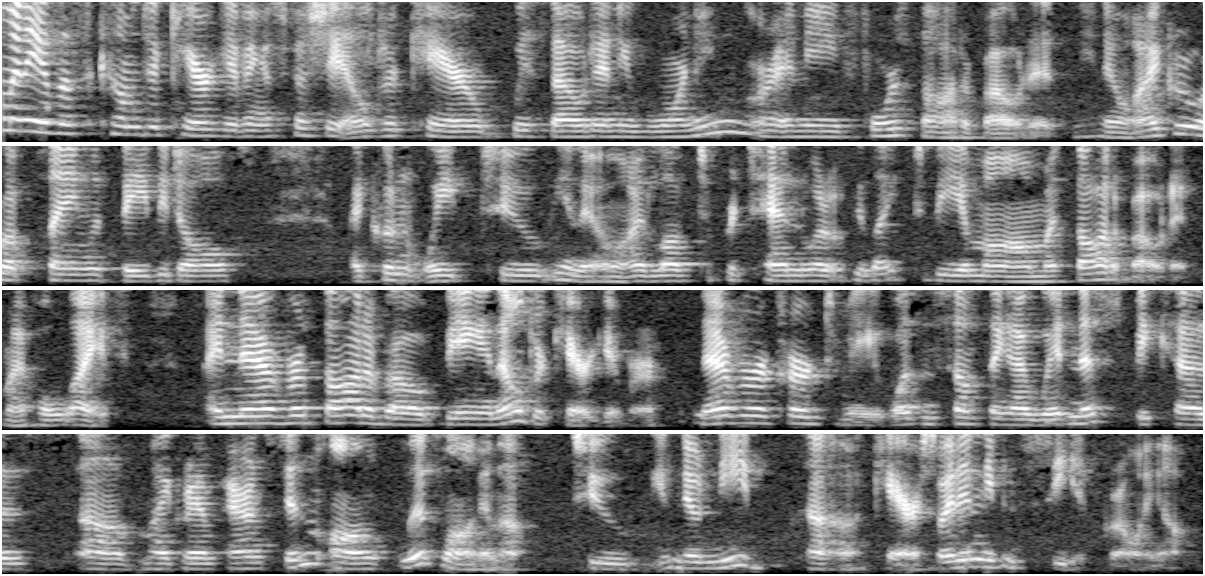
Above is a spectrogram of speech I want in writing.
many of us come to caregiving, especially elder care, without any warning or any forethought about it. You know, I grew up playing with baby dolls. I couldn't wait to, you know, I love to pretend what it would be like to be a mom. I thought about it my whole life. I never thought about being an elder caregiver. Never occurred to me. It wasn't something I witnessed because uh, my grandparents didn't long live long enough to, you know, need uh, care. So I didn't even see it growing up.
